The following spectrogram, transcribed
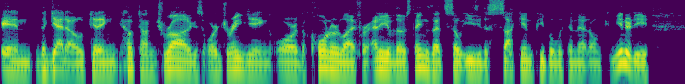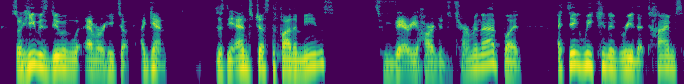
in the ghetto getting hooked on drugs or drinking or the corner life or any of those things that's so easy to suck in people within that own community. So he was doing whatever he took. Again does the ends justify the means? It's very hard to determine that but i think we can agree that times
